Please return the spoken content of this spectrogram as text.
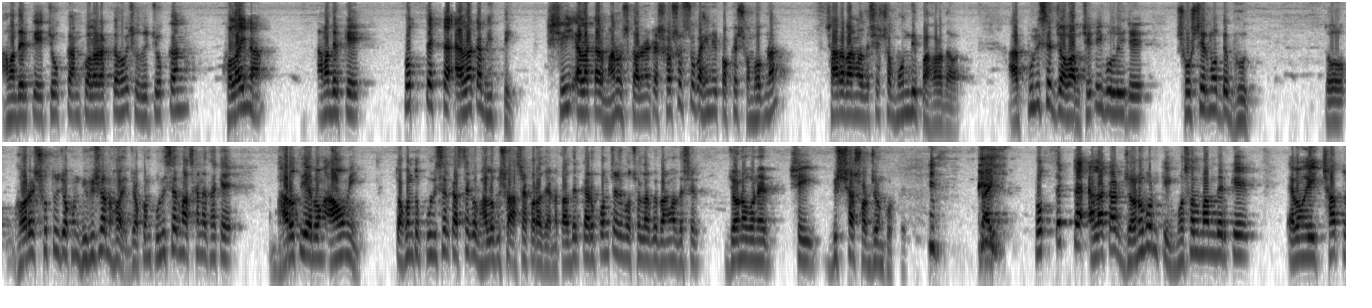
আমাদেরকে চোখ কান খোলা রাখতে হবে, শুধু চোখ কান খোলাই না, আমাদেরকে প্রত্যেকটা এলাকা ভিত্তিক, সেই এলাকার মানুষ, কারণ এটা সশস্ত্র বাহিনীর পক্ষে সম্ভব না, সারা বাংলাদেশের সব মন্দির পাহারা দেওয়া। আর পুলিশের জবাব যেটাই বলি যে শস্যের মধ্যে ভূত। তো ঘরের শত্রু যখন ডিভিশন হয়, যখন পুলিশের মাঝখানে থাকে ভারতীয় এবং আওয়ামী, তখন তো পুলিশের কাছ থেকে ভালো কিছু আশা করা যায় না। তাদেরকে আরও পঞ্চাশ বছর লাগবে বাংলাদেশের জনগণের সেই বিশ্বাস অর্জন করতে। তাই প্রত্যেকটা এলাকার জনগণকেই, মুসলমানদেরকে এবং এই ছাত্র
